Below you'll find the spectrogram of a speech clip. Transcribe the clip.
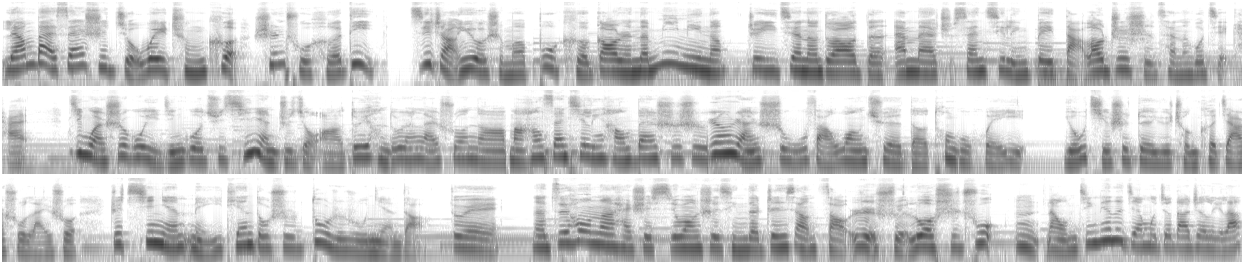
两百三十九位乘客身处何地？机长又有什么不可告人的秘密呢？这一切呢，都要等 MH 三七零被打捞之时才能够解开。尽管事故已经过去七年之久啊，对于很多人来说呢，马航三七零航班失事仍然是无法忘却的痛苦回忆。尤其是对于乘客家属来说，这七年每一天都是度日如年的。对，那最后呢，还是希望事情的真相早日水落石出。嗯，那我们今天的节目就到这里了。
